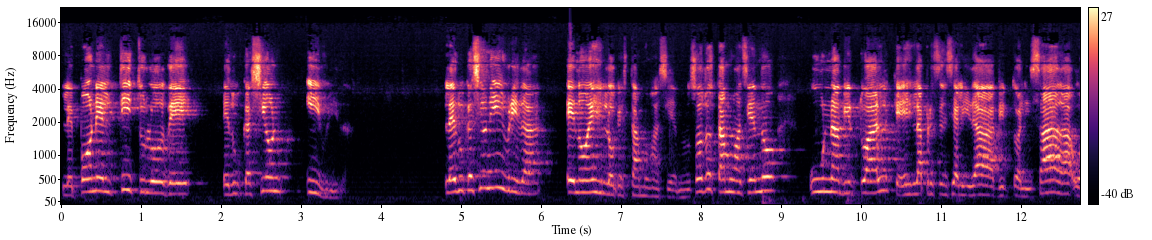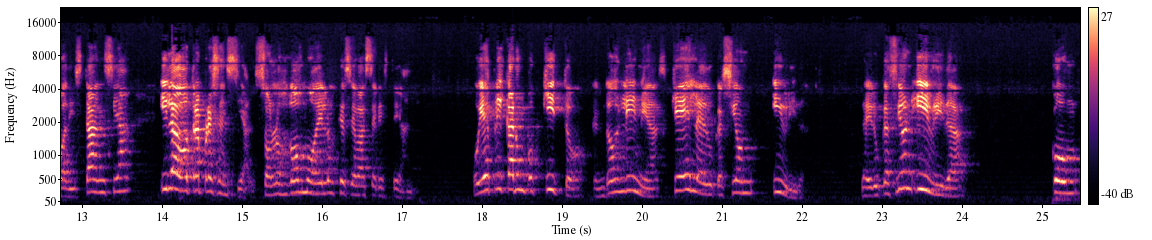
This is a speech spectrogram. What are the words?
le pone el título de educación híbrida. La educación híbrida eh, no es lo que estamos haciendo. Nosotros estamos haciendo una virtual, que es la presencialidad virtualizada o a distancia, y la otra presencial. Son los dos modelos que se va a hacer este año. Voy a explicar un poquito, en dos líneas, qué es la educación híbrida. La educación híbrida con,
